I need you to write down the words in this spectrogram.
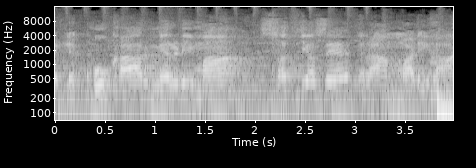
એટલે ખુખાર મેલડીમાં સત્ય છે, રામ માડી રામ.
